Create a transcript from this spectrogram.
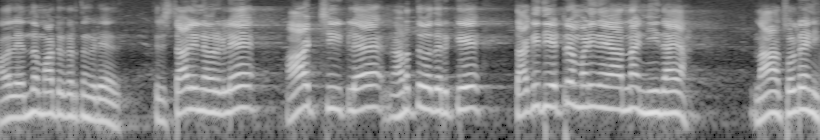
அதில் எந்த மாற்று கருத்தும் கிடையாது. திரு ஸ்டாலின் அவர்களே ஆட்சியில் நடத்துவதற்கு தகுதியற்ற மனிதன் யாருன்னா நீ தாயா நான் சொல்கிறேன் நீ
